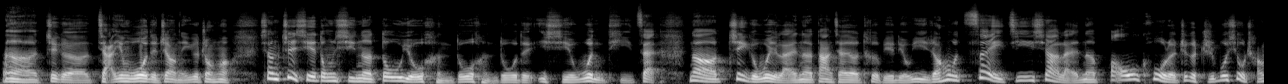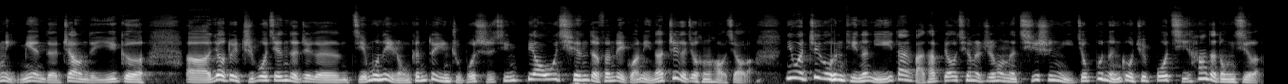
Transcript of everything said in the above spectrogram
呃，这个假燕窝的这样的一个状况，像这些东西呢，都有很多很多的一些问题在。那这个未来呢，大家要特别留意。然后再接下来呢，包括了这个直播秀场里面的这样的一个呃，要对直播间的这个节目内容跟对应主播实行标签的分类管理。那这个就很好笑了，因为这个问题呢，你一旦把它标签了之后呢，其实你就不能够去播其他的东西了。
